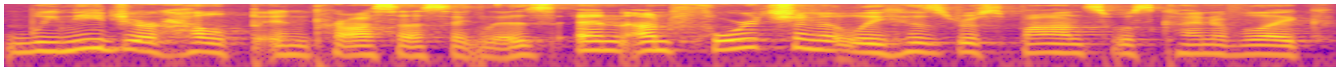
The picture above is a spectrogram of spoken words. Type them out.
we need your help in processing this and unfortunately his response was kind of like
